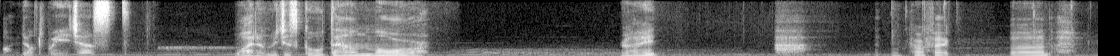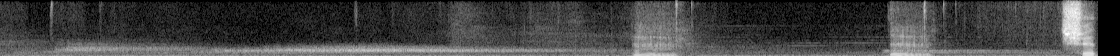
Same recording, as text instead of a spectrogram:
why don't we just... Why don't we just go down more? Right? Perfect. But... Hmm. Hmm. Shit.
